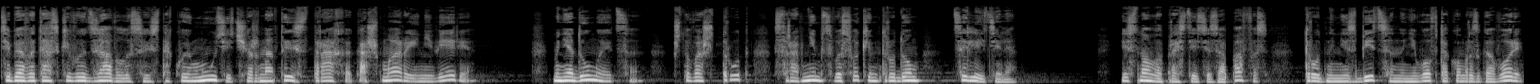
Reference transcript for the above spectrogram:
Тебя вытаскивают за волосы из такой мути, черноты, страха, кошмара и неверия. Мне думается, что ваш труд сравним с высоким трудом целителя. И снова, простите за пафос, трудно не сбиться на него в таком разговоре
